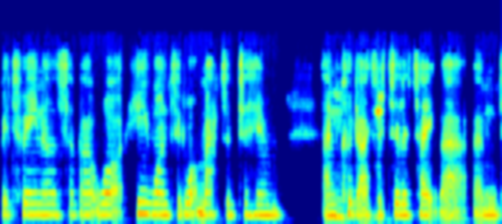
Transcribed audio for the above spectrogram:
between us about what he wanted, what mattered to him, and yeah. could I facilitate that? And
